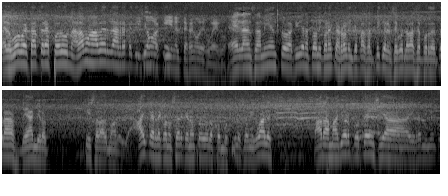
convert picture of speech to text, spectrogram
El juego está 3 por 1. Vamos a ver la repetición. no aquí en el terreno de juego. El lanzamiento. Aquí viene Tony, conecta a Rolling que pasa al pitcher. El segundo base por detrás de Angelo. Pisa la almohadilla. Hay que reconocer que no todos los combustibles son iguales. Para mayor potencia y rendimiento.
